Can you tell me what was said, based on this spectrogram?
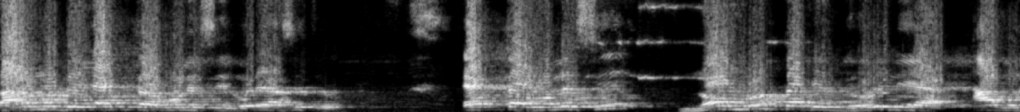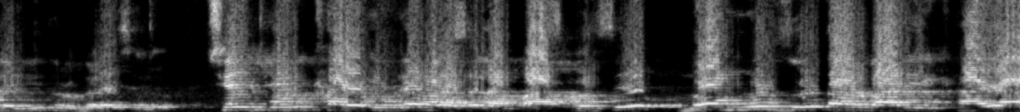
তার মধ্যে একটা বলেছি মনে আছে তো? একটা বলেছি ধরে নিয়ে আগুনের ভিতরে ফেলাইছিল সেই পরীক্ষায় ইব্রাহিম পাস করছে বাড়ি খায়া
